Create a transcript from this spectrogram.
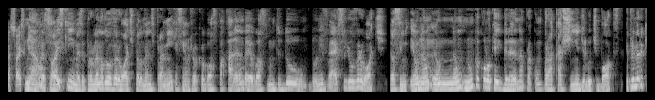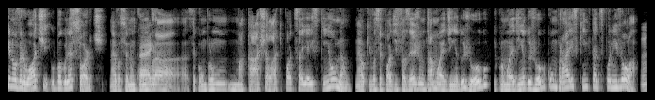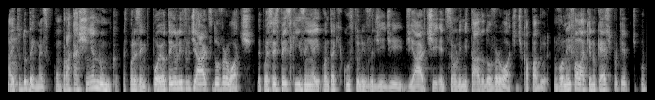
É só skin. Não, é só né? skin, mas o problema do Overwatch, pelo menos pra mim, é que assim, é um jogo que eu gosto pra caramba e eu gosto muito do, do universo de Overwatch. Então, assim, eu não, Uhum. eu não nunca coloquei grana pra comprar caixinha de loot box. E primeiro que no Overwatch o bagulho é sorte, né? Você não compra. então. Você compra um- uma caixa lá que pode sair a skin ou não, né? O que você pode fazer é juntar a moedinha do jogo e com a moedinha do jogo comprar a skin que tá disponível lá. Uhum. Aí tudo bem, mas comprar caixinha nunca. Mas, por exemplo, pô, eu tenho o livro de artes do Overwatch. Depois vocês pesquisem aí quanto é que custa o livro de, de, de arte edição limitada do Overwatch, de capa dura. Não vou nem falar aqui no cast porque, tipo,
